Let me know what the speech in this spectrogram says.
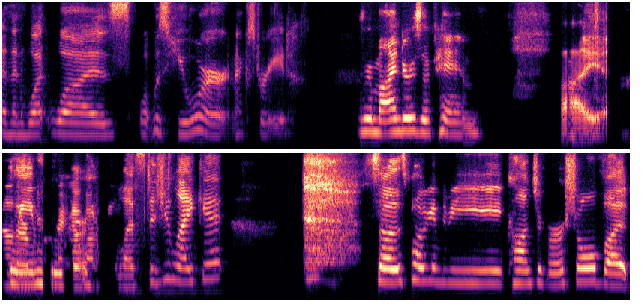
and then what was what was your next read Reminders of him by Another Queen book I have Hoover. list did you like it So this is probably going to be controversial, but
